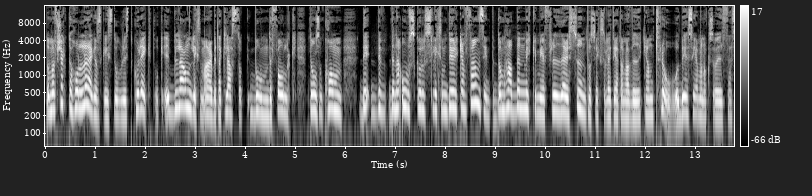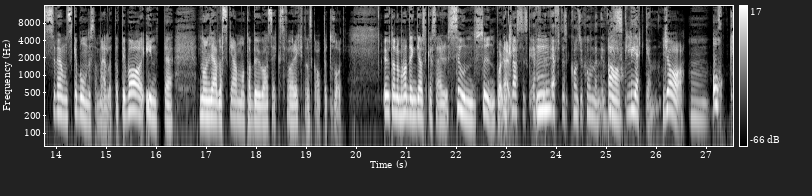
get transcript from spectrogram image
De har försökt att hålla det här ganska historiskt korrekt och ibland liksom arbetarklass och bondefolk, de som kom, det, det, den här oskuldsdyrkan liksom, fanns inte. De hade en mycket mer friare syn på sexualitet än vad vi kan tro och det ser man också i så här, svenska bondesamhället, att det var inte någon jävla skam och tabu att ha sex före äktenskapet och så. Utan de hade en ganska så här sund syn på det Den där. klassiska efter, Mm. efterkonstruktionen, Ja. viskleken. Ja, Mm. och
